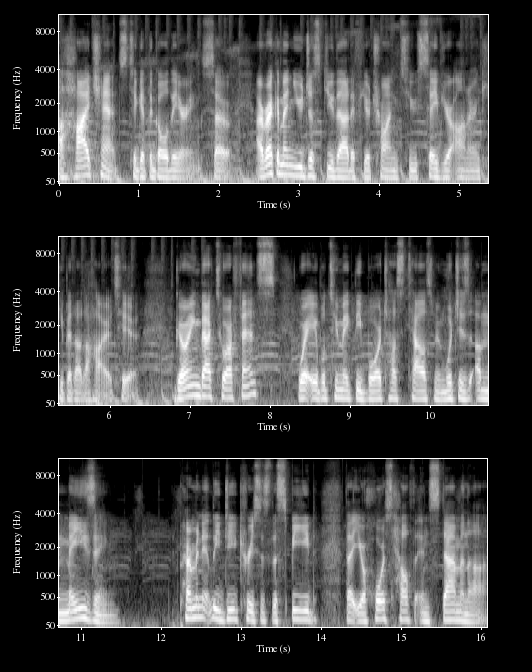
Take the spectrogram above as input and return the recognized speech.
a high chance to get the gold earrings. So I recommend you just do that if you're trying to save your honor and keep it at a higher tier. Going back to our fence, we're able to make the Boar Tusk Talisman, which is amazing. Permanently decreases the speed that your horse health and stamina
